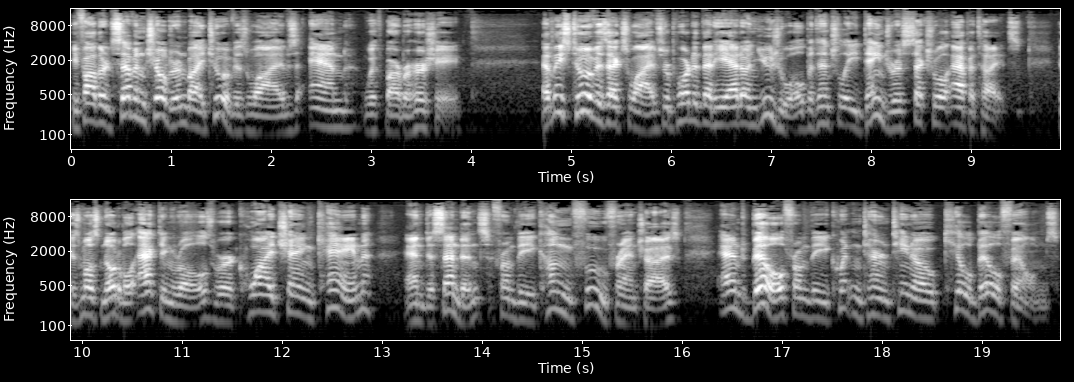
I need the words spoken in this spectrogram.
He fathered seven children by two of his wives and with Barbara Hershey. At least two of his ex-wives reported that he had unusual, potentially dangerous sexual appetites. His most notable acting roles were Kwai Chang Caine and Descendants from the Kung Fu franchise, and Bill from the Quentin Tarantino Kill Bill films.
